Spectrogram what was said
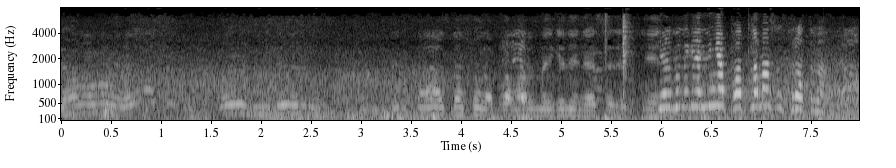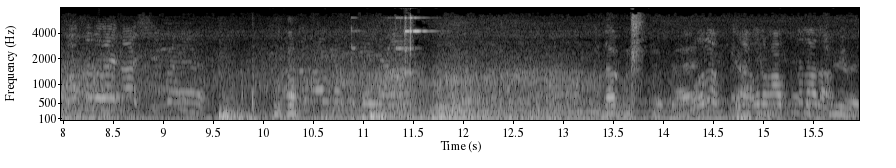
Bir hava var ya. Koyuyordum, demedim. Dedik namazdan sonra bakalım belki ne inerse de. Gel bunu kendin yap patlamasın suratına. Daha güçlü be. Oğlum, traktörün altından ara. Be.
